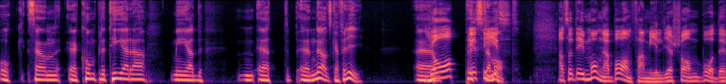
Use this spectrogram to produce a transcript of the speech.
Och sen eh, komplettera med mm, ett eh, nödskafferi. Ja precis. Alltså det är många barnfamiljer som både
